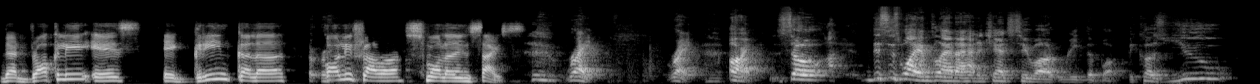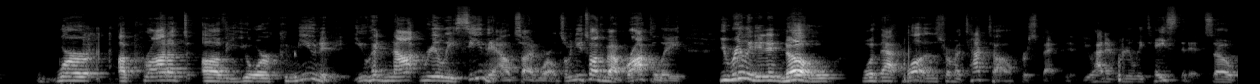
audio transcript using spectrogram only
that broccoli is a green color cauliflower smaller in size. Right. Right. All right. So this is why I'm glad I had a chance to uh, read the book because you were a product of your community. You had not really seen the outside world. So when you talk about broccoli, you really didn't know what that was from a tactile perspective. You hadn't really tasted it. So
